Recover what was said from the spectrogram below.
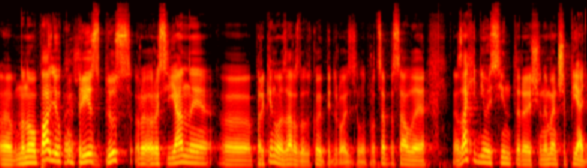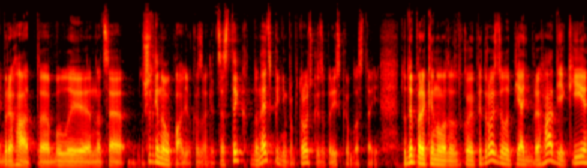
Е, На Новопавлівку Перший плюс, плюс росіяни е, перекинули зараз додаткові підрозділи. Про це писали західні осінтери. Щонайменше 5 бригад е, були на це. Що таке Новопавлівка взагалі? Це стик Донецької, Дніпропетровської, Запорізької областей. Туди перекинули додаткові підрозділи, 5 бригад, які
